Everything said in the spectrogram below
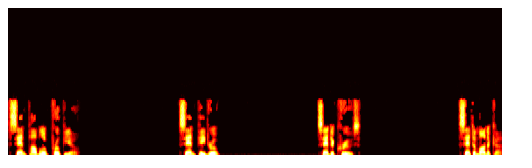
San Pablo Propio San Pedro Santa Cruz Santa Monica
